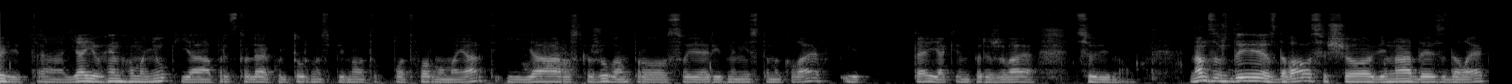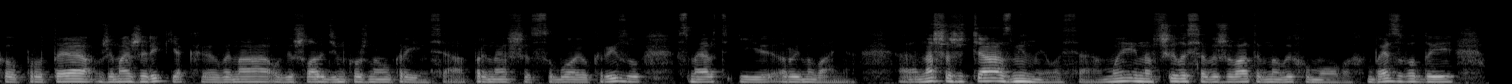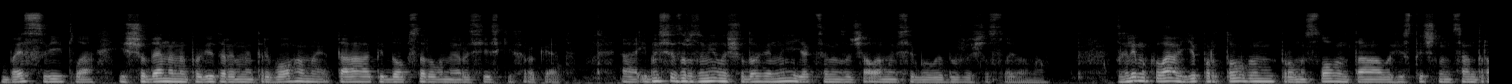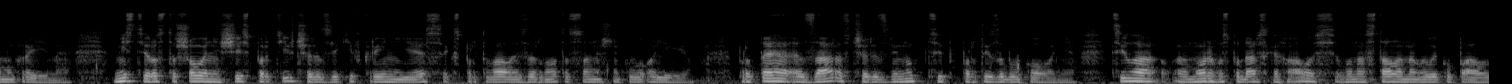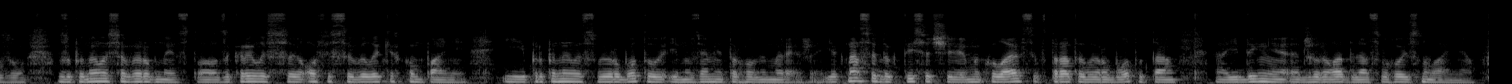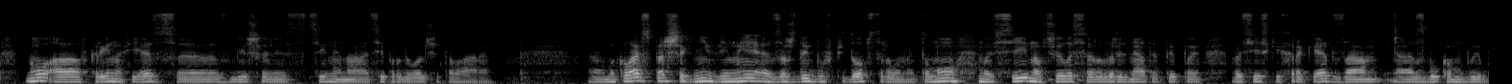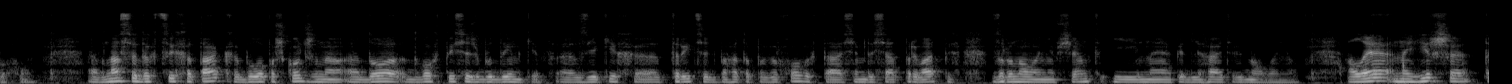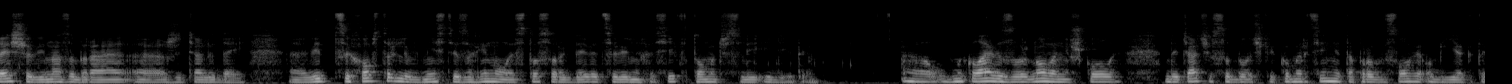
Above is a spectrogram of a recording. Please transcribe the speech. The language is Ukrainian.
Привіт, Е, я Євген Гоманюк. Я представляю культурну спільноту платформу Маярд, і я розкажу вам про своє рідне місто Миколаїв і те, як він переживає цю війну. Нам завжди здавалося, що війна десь далеко, проте вже майже рік, як вона увійшла в дім кожного українця, принесши з собою кризу, смерть і руйнування. Е, Наше життя змінилося. Ми навчилися виживати в нових умовах без води, без світла і щоденними повітряними тривогами та під обстрілами російських ракет. Е, І ми всі зрозуміли, що до війни, як це не звучало, ми всі були дуже щасливими. Взагалі, Миколаїв є портовим, промисловим та логістичним центром України. В місті розташовані шість портів, через які в країні ЄС експортували зерно та соняшникову олію. Проте зараз через війну ці порти заблоковані. Ціла е, морегосподарська галузь вона стала на велику паузу. Зупинилося виробництво, закрились офіси великих компаній і припинили свою роботу іноземні торгові мережі. Як наслідок, тисячі миколаївців втратили роботу та е, єдині джерела для свого існування. Ну а в країнах ЄС е, збільшились ціни на ці продовольчі товари. Е, Миколаїв з перших днів війни завжди був під обстрілами, тому ми всі навчилися розрізняти типи російських ракет за е, звуком вибуху. Е, Внаслідок цих атак було пошкоджено е, до 2000 будинків, е, з яких е, 30 багатоповерхових та 70 приватних зруйновані вщент і не підлягають відновленню. Але найгірше те, що війна забирає е, життя людей. Е, Від цих обстрілів в місті загинули 149 цивільних осіб, в тому числі і діти. Е, В Миколаєві зруйновані школи, дитячі садочки, комерційні та промислові об'єкти.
